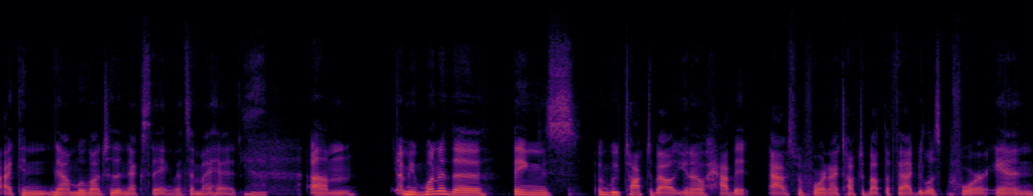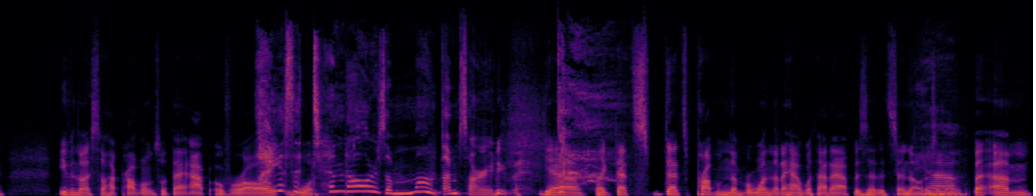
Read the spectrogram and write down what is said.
I can now move on to the next thing that's in my head. Yeah. Um, I mean, one of the things we've talked about, you know, habit apps before, and I talked about the fabulous before, and even though I still have problems with that app overall. Why is it ten dollars a month? I'm sorry. Yeah, like that's that's problem number one that I have with that app is that it's ten dollars yeah. a month. But um,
